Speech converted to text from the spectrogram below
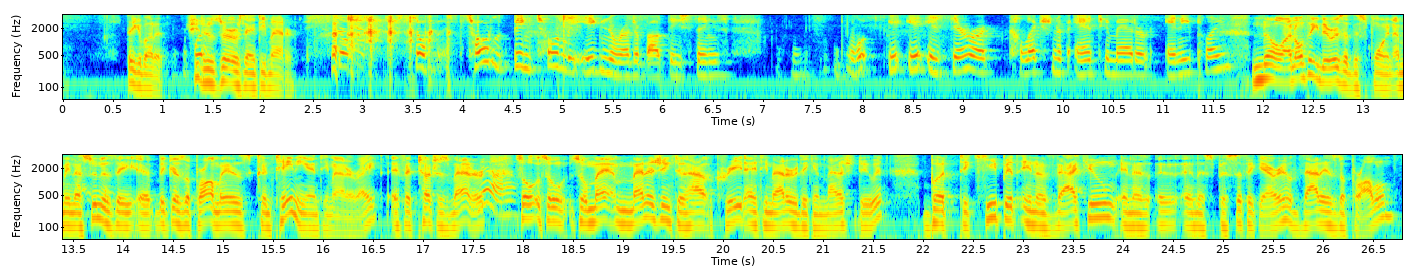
think about it. She deserves antimatter. So, so total, being totally ignorant about these things. Wh- i- i- Is there a collection of antimatter any place? No, I don't think there is at this point. I mean, as soon as they, uh, because the problem is containing antimatter, right? If it touches matter, Yeah. so so so ma- managing to have create antimatter, they can manage to do it, but to keep it in a vacuum in a in a specific area, that is the problem.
